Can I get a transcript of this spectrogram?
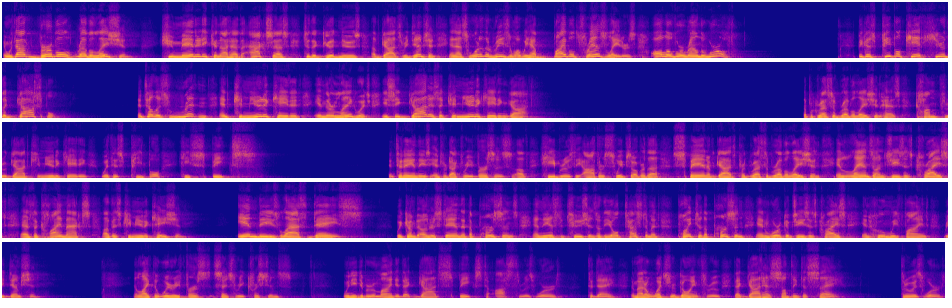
And without verbal revelation, humanity cannot have access to the good news of God's redemption. And that's one of the reasons why we have Bible translators all over around the world. Because people can't hear the gospel until it's written and communicated in their language. You see, God is a communicating God. The progressive revelation has come through God communicating with his people. He speaks. And today, in these introductory verses of Hebrews, the author sweeps over the span of God's progressive revelation and lands on Jesus Christ as the climax of his communication. In these last days, we come to understand that the persons and the institutions of the Old Testament point to the person and work of Jesus Christ in whom we find redemption. And like the weary first century Christians, we need to be reminded that God speaks to us through His Word today. No matter what you're going through, that God has something to say through His Word.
